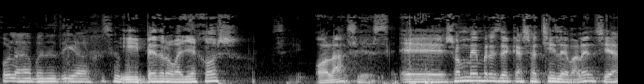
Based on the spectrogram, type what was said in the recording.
Hola, buenos días, José. I Pedro Vallejos. Hola. Eh, són membres de Casa Xile València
